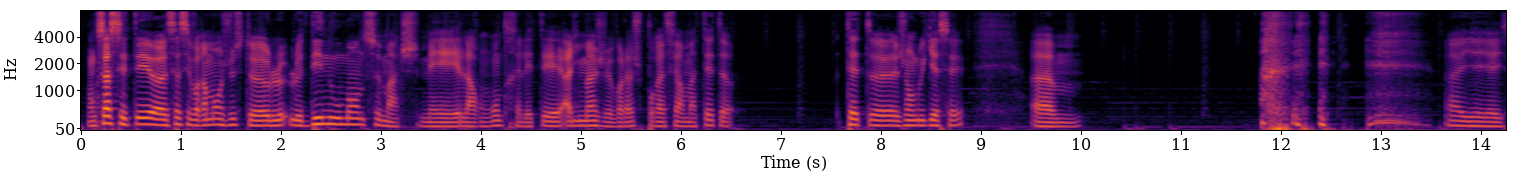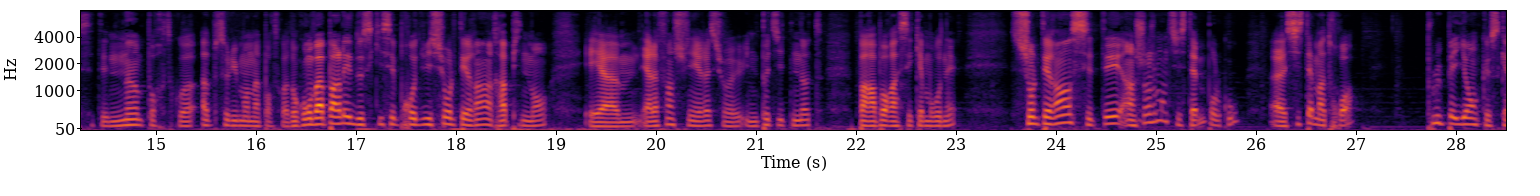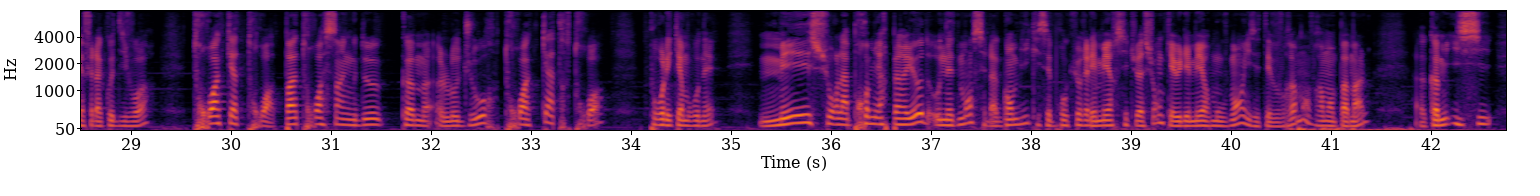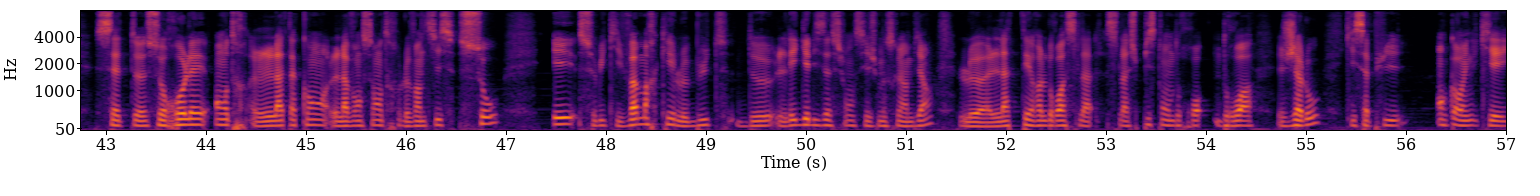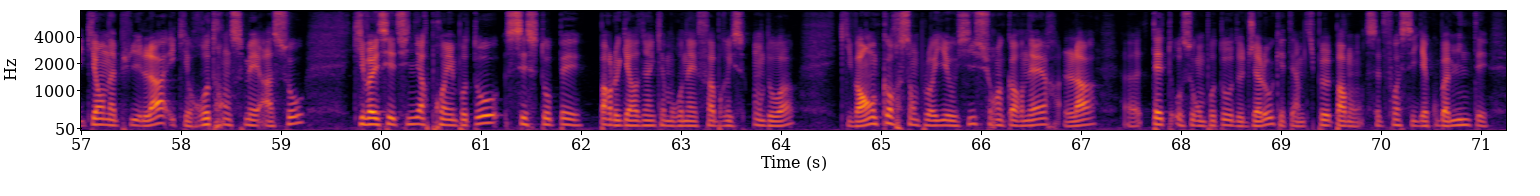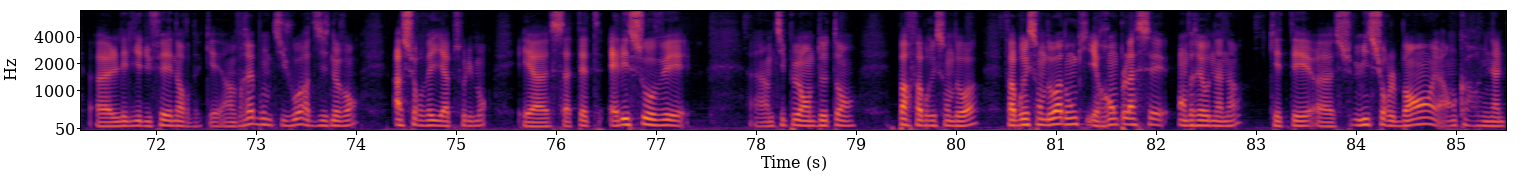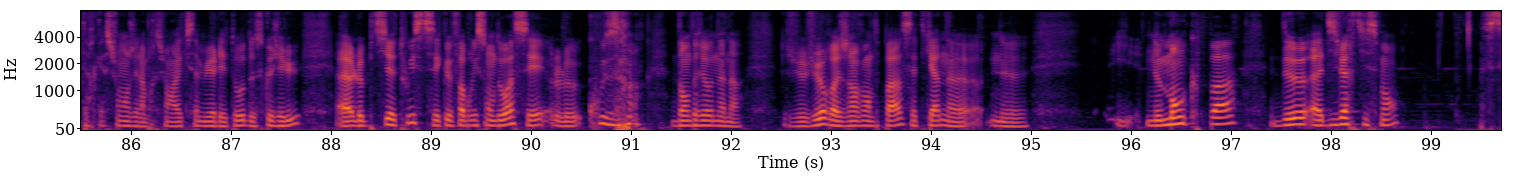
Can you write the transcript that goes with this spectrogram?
donc ça, c'était, euh, ça c'est vraiment juste euh, le, dénouement de ce match. Mais la rencontre, elle était à l'image. Voilà, je pourrais faire ma tête, tête Jean-Louis Gasset. Aïe aïe aïe, c'était n'importe quoi, absolument n'importe quoi. Donc on va parler de ce qui s'est produit sur le terrain rapidement, et, et, à la fin je finirai sur une petite note par rapport à ces Camerounais. Sur le terrain, c'était un changement de système pour le coup. Euh, système à 3, plus payant que ce qu'a fait la Côte d'Ivoire. 3-4-3, pas 3-5-2 comme l'autre jour. 3-4-3 pour les Camerounais. Mais sur la première période, honnêtement, c'est la Gambie qui s'est procuré les meilleures situations, qui a eu les meilleurs mouvements. Ils étaient vraiment, vraiment pas mal. Euh, comme ici, cette, ce relais entre l'attaquant, l'avant-centre, le 26, saut et celui qui va marquer le but de l'égalisation, si je me souviens bien, le latéral droit slash, piston droit, Jalot, qui s'appuie encore une, qui, est, qui en appui là et qui retransmet à qui va essayer de finir premier poteau, c'est stoppé par le gardien camerounais Fabrice Ondoa, qui va encore s'employer aussi sur un corner, là, euh, tête au second poteau de Jallo, qui était un petit peu, pardon, cette fois c'est Yakuba Minte, euh, l'ailier du Feyenoord, qui est un vrai bon petit joueur, 19 ans, à surveiller absolument, et euh, sa tête, elle est sauvée un petit peu en deux temps par Fabrice Ondoa. Fabrice Ondoa, donc, il remplaçait André Onana, qui était mis sur le banc. Encore une altercation, j'ai l'impression, avec Samuel Eto'o, de ce que j'ai lu. le petit twist, c'est que Fabrice Ondoa, c'est le cousin d'André Onana. Je jure, j'invente pas. Cette canne euh, ne, ne manque pas de euh, divertissement.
